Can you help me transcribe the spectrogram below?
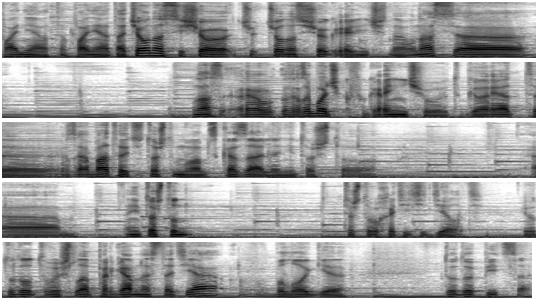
Понятно, понятно. А что у нас еще, что у нас еще ограничено? У нас а, у нас разработчиков ограничивают. Говорят, э, разрабатывайте то, что мы вам сказали, а не то, что... А, а не то, что... То, что вы хотите делать. И вот тут вот вышла программная статья в блоге Додо Пицца.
